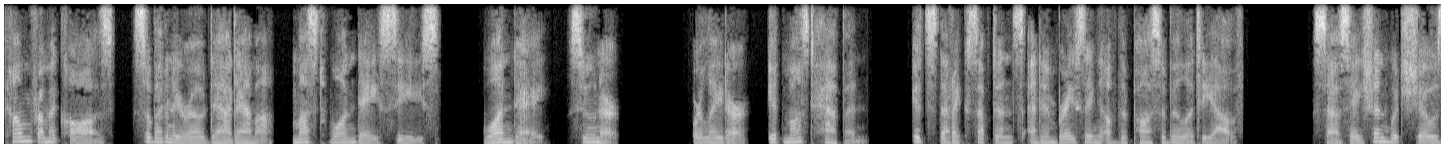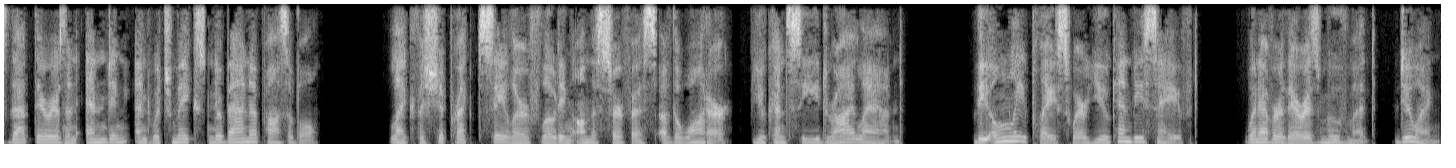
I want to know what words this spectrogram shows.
come from a cause, Subhadaniro Dadama, must one day cease. One day, sooner or later, it must happen. It's that acceptance and embracing of the possibility of cessation which shows that there is an ending and which makes nibbana possible. Like the shipwrecked sailor floating on the surface of the water, you can see dry land. The only place where you can be saved. Whenever there is movement, doing,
